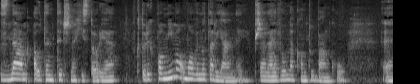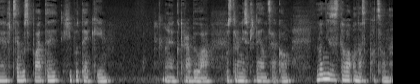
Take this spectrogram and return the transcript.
znam autentyczne historie, w których pomimo umowy notarialnej, przelewu na kontu banku e, w celu spłaty hipoteki, która była po stronie sprzedającego, no nie została ona spłacona.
